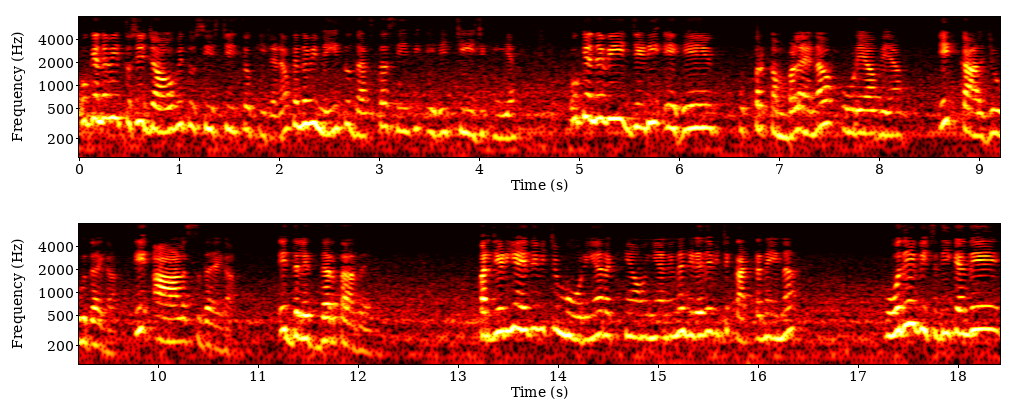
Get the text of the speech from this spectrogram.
ਉਹ ਕਹਿੰਦੇ ਵੀ ਤੁਸੀਂ ਜਾਓ ਵੀ ਤੁਸੀਂ ਇਸ ਚੀਜ਼ ਤੋਂ ਕੀ ਲੈਣਾ। ਉਹ ਕਹਿੰਦੇ ਵੀ ਨਹੀਂ, ਤੂੰ ਦੱਸਦਾ ਸੀ ਵੀ ਇਹ ਚੀਜ਼ ਕੀ ਹੈ। ਉਹ ਕਹਿੰਦੇ ਵੀ ਜਿਹੜੀ ਇਹ ਉੱਪਰ ਕੰਬਲ ਹੈ ਨਾ ਓੜਿਆ ਹੋਇਆ, ਇਹ ਕਾਲਯੁਗ ਦਾ ਹੈਗਾ, ਇਹ ਆਲਸ ਦਾ ਹੈਗਾ, ਇਹ ਦਲਿੱਦਰਤਾ ਦਾ ਹੈਗਾ। ਪਰ ਜਿਹੜੀਆਂ ਇਹਦੇ ਵਿੱਚ ਮੋਰੀਆਂ ਰੱਖੀਆਂ ਹੋਈਆਂ ਨੇ ਨਾ, ਜਿਹੜੇ ਇਹਦੇ ਵਿੱਚ ਕੱਟ ਨੇ ਨਾ, ਉਹਦੇ ਵਿੱਚ ਦੀ ਕਹਿੰਦੇ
